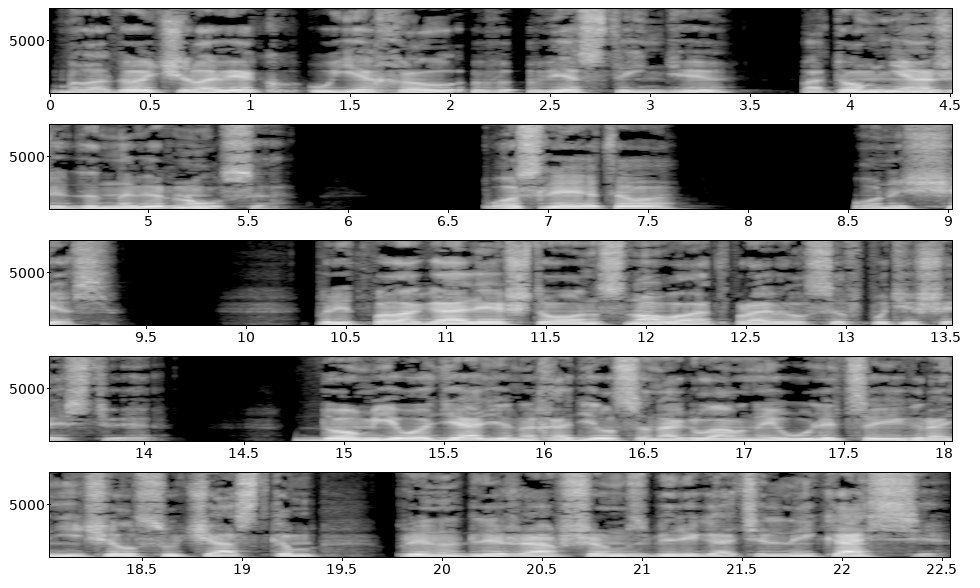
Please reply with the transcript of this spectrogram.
Молодой человек уехал в Вест-Индию, потом неожиданно вернулся. После этого он исчез. Предполагали, что он снова отправился в путешествие — Дом его дяди находился на главной улице и граничил с участком, принадлежавшим сберегательной кассе.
